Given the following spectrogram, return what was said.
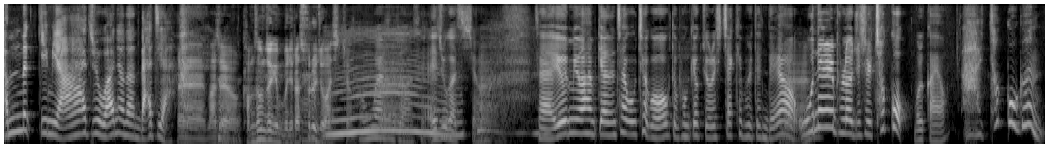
밤 느낌이 아주 완연한 낮이야. 네, 맞아요. 감성적인 분이라 술을 좋아하시죠. 정말 좋아하세요. 애주가시죠. 자, 요미와 함께하는 차곡차곡 또 본격적으로 시작해 볼 텐데요. 네. 오늘 불러주실 첫 곡 뭘까요? 아, 첫 곡은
